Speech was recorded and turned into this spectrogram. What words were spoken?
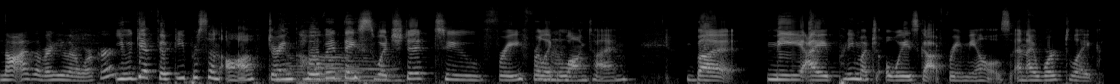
not as a regular worker? you would get 50% off. During COVID, they switched it to free for like Mhm. a long time. But me, I pretty much always got free meals. And I worked like,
